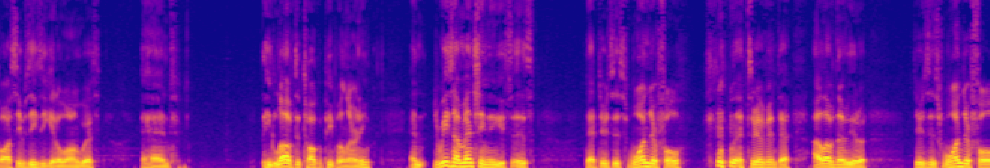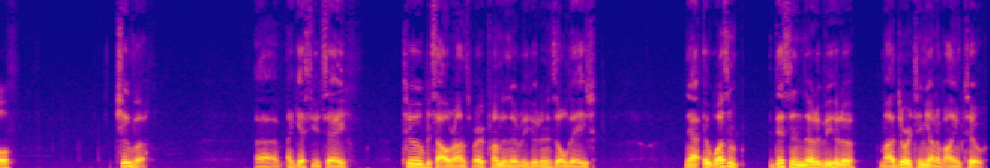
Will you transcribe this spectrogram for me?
boss. He was easy to get along with, and he loved to talk with people learning. And the reason I'm mentioning these is that there's this wonderful. I love Novi Huda. There's this wonderful tshuva. Uh, I guess you'd say, to B'Tzalel Ronsberg from the Novi Huda in his old age now, it wasn't, this in Noda Vihuda Madur Tinyana, Volume 2.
